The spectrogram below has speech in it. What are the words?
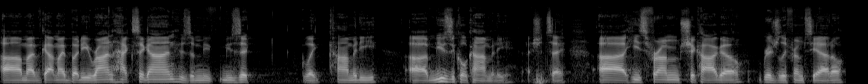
Um, I've got my buddy Ron Hexagon, who's a mu- music, like comedy, uh, musical comedy, I should say. Uh, he's from Chicago, originally from Seattle.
